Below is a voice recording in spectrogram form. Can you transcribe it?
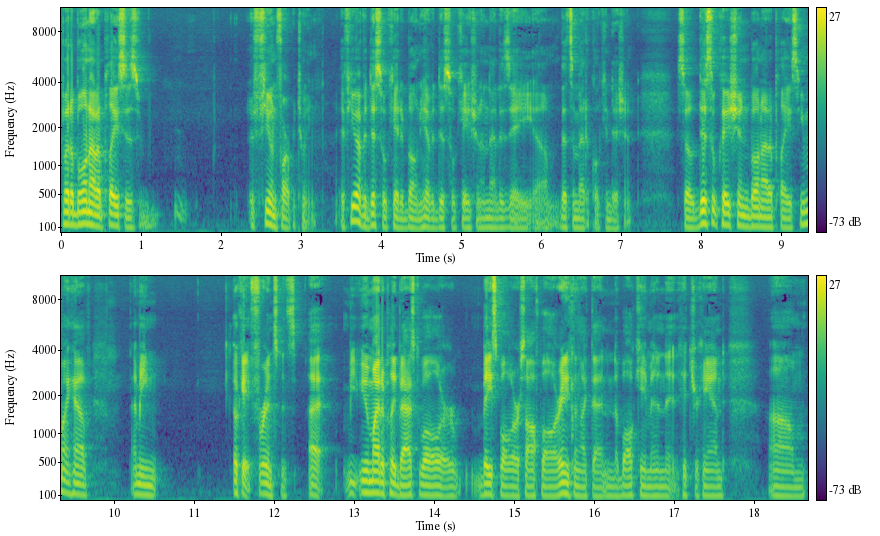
But a bone out of place is few and far between. If you have a dislocated bone, you have a dislocation, and that is a um, that's a medical condition. So dislocation, bone out of place. You might have, I mean, okay. For instance, uh, you, might have played basketball or baseball or softball or anything like that, and the ball came in and it hit your hand, um,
